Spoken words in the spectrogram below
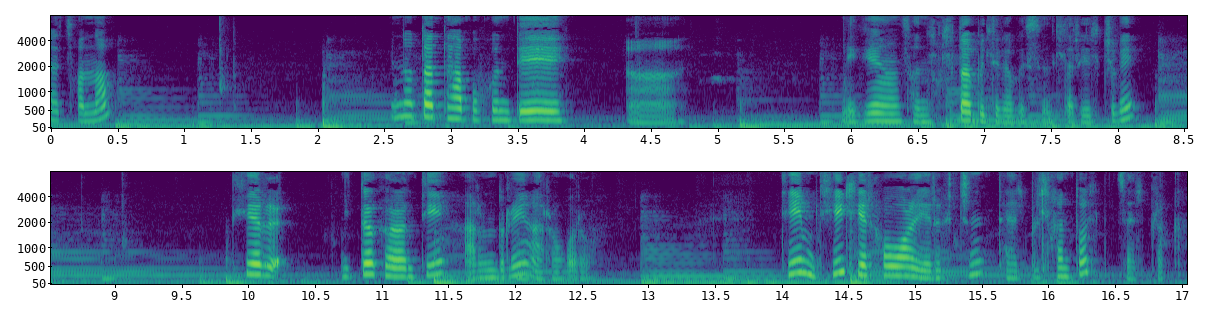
байцгаана уу? Энэ удаа та бүхэндээ аа нэгэн сонирхолтой бэлэг авсан талаар хэлж өгье. Тэгэхээр нийтээр карантин 14-ийн 13. Тимд хэл ярих хуваар яригч нь тайлбарлахын тулд залбираг.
